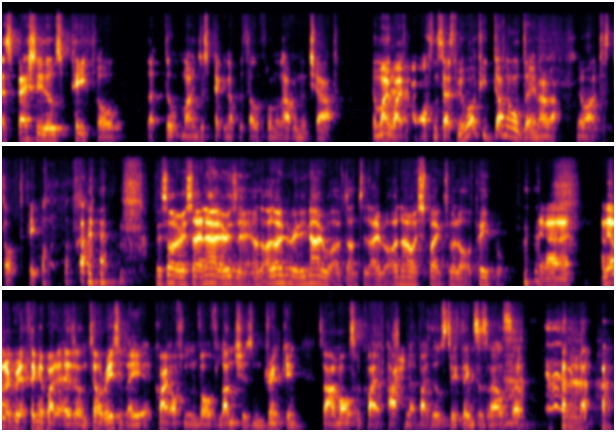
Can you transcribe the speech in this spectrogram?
especially those people that don't mind just picking up the telephone and having a chat. And my yeah. wife often says to me, "What have you done all day?" And I'm like, "You know, I just talk to people." That's what we were saying earlier, isn't it? I, I don't really know what I've done today, but I know I spoke to a lot of people. yeah, and the other great thing about it is, until recently, it quite often involved lunches and drinking. So I'm also quite passionate about those two things as well. So yeah,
